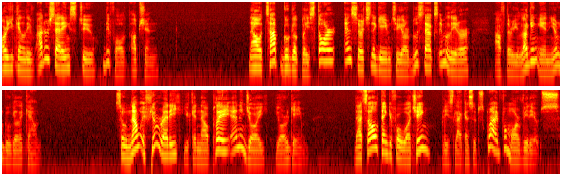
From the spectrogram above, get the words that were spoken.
or you can leave other settings to default option. Now tap Google Play Store and search the game to your BlueStacks emulator after you logging in your Google account. So now if you're ready, you can now play and enjoy your game. That's all. Thank you for watching. Please like and subscribe for more videos.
